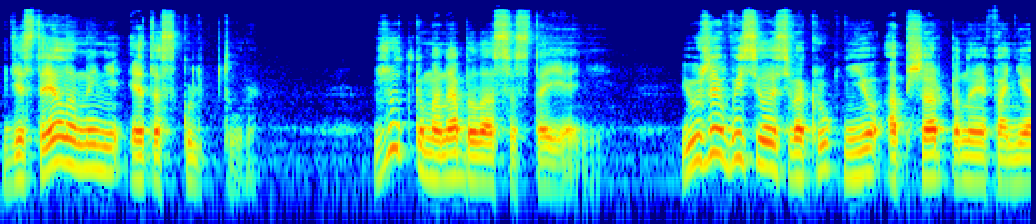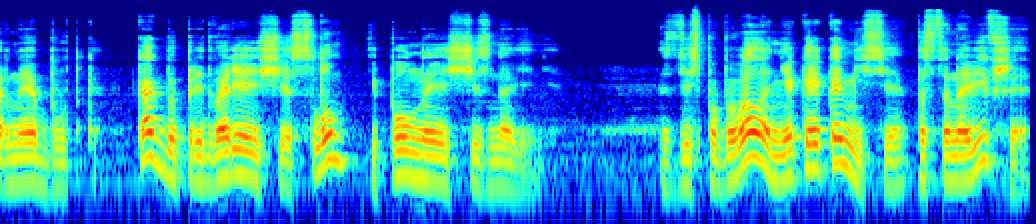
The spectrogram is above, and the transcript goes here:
где стояла ныне эта скульптура. В жутком она была состоянии. И уже высилась вокруг нее обшарпанная фанерная будка, как бы предваряющая слом и полное исчезновение. Здесь побывала некая комиссия, постановившая,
